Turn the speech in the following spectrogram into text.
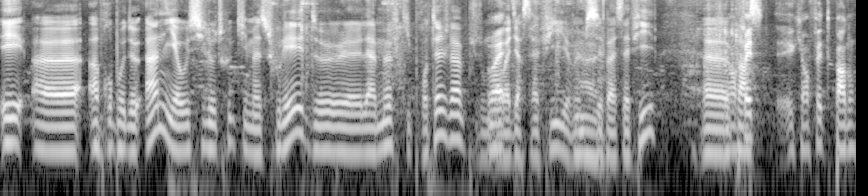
Et euh, à propos de Anne, il y a aussi le truc qui m'a saoulé de la meuf qui protège là, plus ou moins Ouais. on va dire sa fille, même Ouais. si c'est pas sa fille. Euh, Qui en, par- fait, euh, qui en fait, pardon,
